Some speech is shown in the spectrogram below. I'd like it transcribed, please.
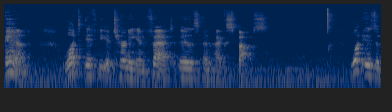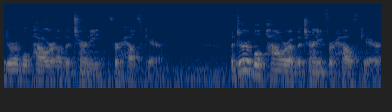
And what if the attorney in fact is an ex spouse? What is a durable power of attorney for healthcare? A durable power of attorney for healthcare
